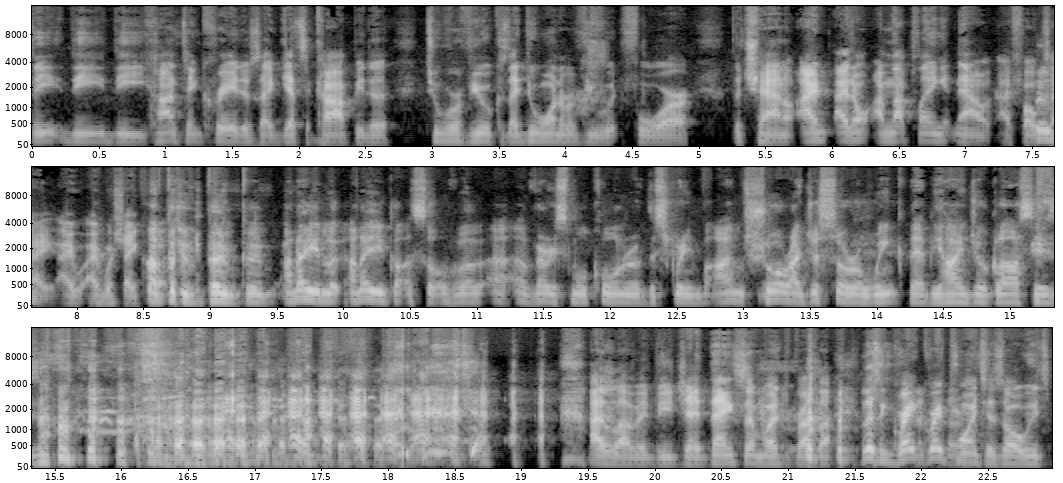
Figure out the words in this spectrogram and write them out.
the the, the content creators that gets a copy to to review because I do want to review it for the channel. I'm I don't I'm not playing it now, I folks. I, I, I wish I oh, could. Oh, boom, boom, boom. I know you look. I know you've got a sort of a, a, very small corner of the screen, but I'm sure I just saw a wink there behind your glasses. I love it, BJ. Thanks so much, brother. Listen, great, great points as always.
